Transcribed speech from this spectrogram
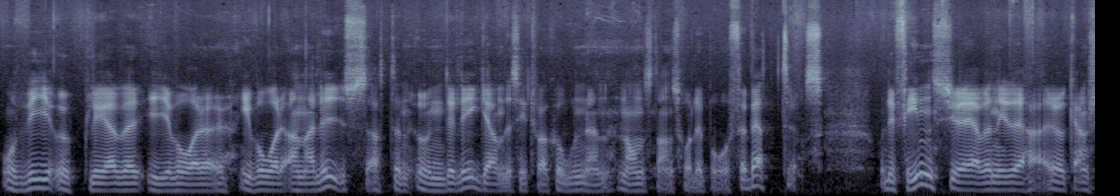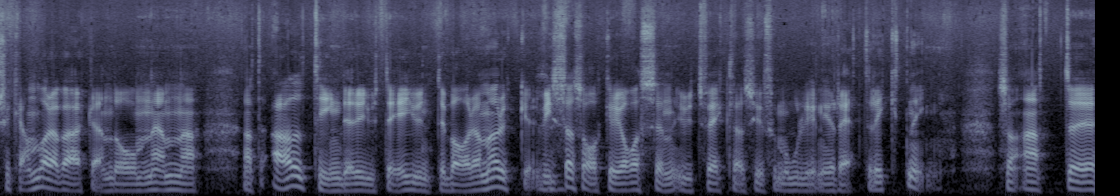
Och vi upplever i vår, i vår analys att den underliggande situationen någonstans håller på att förbättras. Och det finns ju även i det här, och kanske kan vara värt ändå att omnämna, att allting där ute är ju inte bara mörker. Vissa saker i Asien utvecklas ju förmodligen i rätt riktning. Så att eh,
